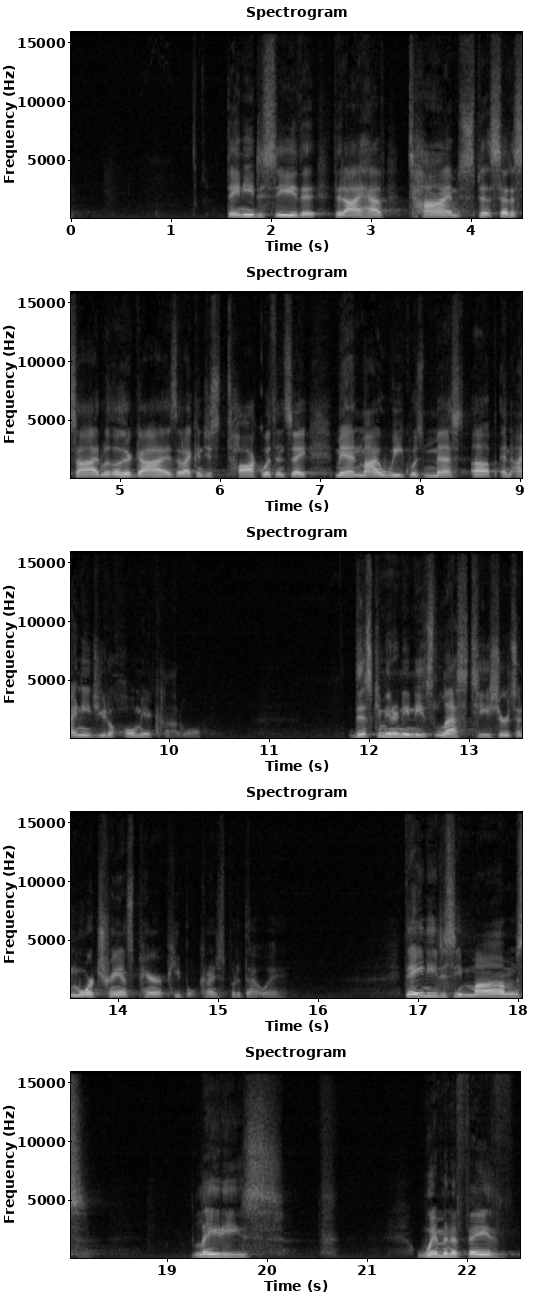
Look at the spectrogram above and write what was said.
they need to see that, that I have time set aside with other guys that I can just talk with and say, man, my week was messed up and I need you to hold me accountable. This community needs less t shirts and more transparent people. Can I just put it that way? They need to see moms, ladies, women of faith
